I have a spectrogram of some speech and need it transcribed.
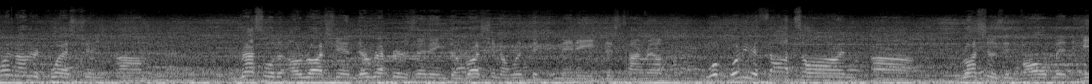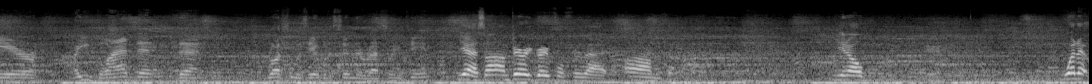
One other question. Um, wrestled a Russian. They're representing the Russian Olympic Committee this time around. What, what are your thoughts on uh, Russia's involvement here? Are you glad that that Russia was able to send their wrestling team? Yes, I'm very grateful for that. Um, you know, what it,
